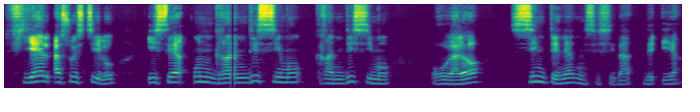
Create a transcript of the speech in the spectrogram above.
fiel a su estilo y ser un grandísimo, grandísimo jugador sin tener necesidad de ir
